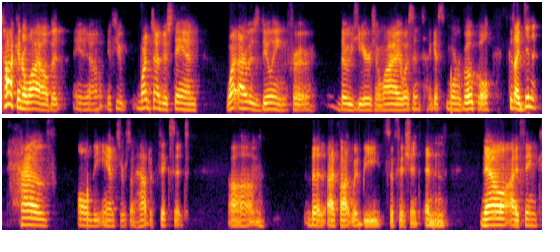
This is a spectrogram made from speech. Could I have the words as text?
talking a while, but you know, if you want to understand what I was doing for those years and why I wasn't, I guess, more vocal, because I didn't have all the answers on how to fix it um, that I thought would be sufficient. And now I think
